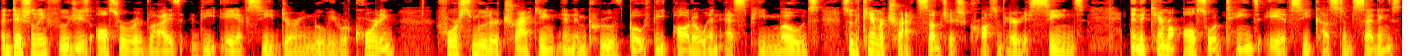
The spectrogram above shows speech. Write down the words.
Additionally, Fuji's also revised the AFC during movie recording, for smoother tracking and improve both the auto and SP modes so the camera tracks subjects across various scenes. And the camera also obtains AFC custom settings,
